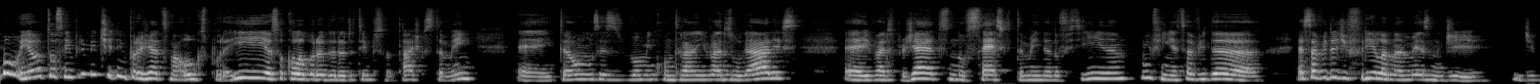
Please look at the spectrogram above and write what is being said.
Bom, e eu tô sempre metida em projetos malucos por aí, eu sou colaboradora do Tempos Fantásticos também, é, então vocês vão me encontrar em vários lugares, é, em vários projetos, no Sesc também dando oficina, enfim, essa vida, essa vida de frila, não é mesmo, de... De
